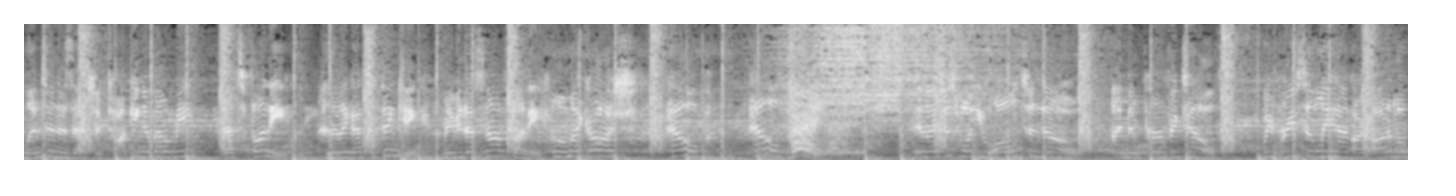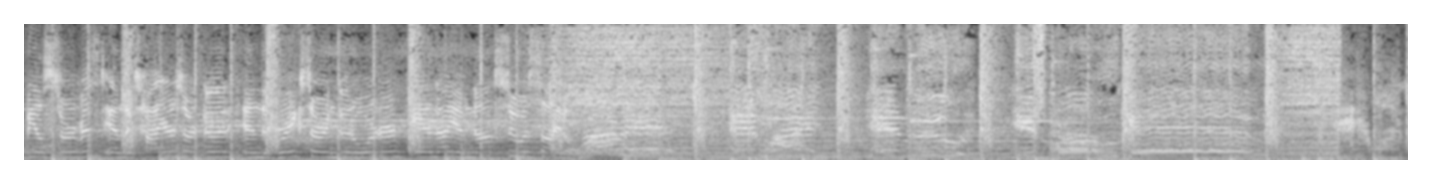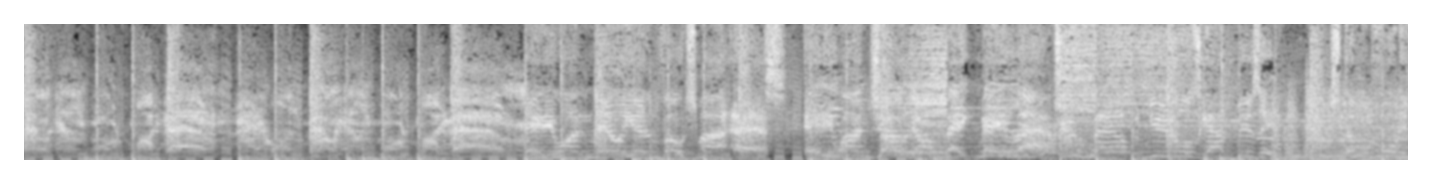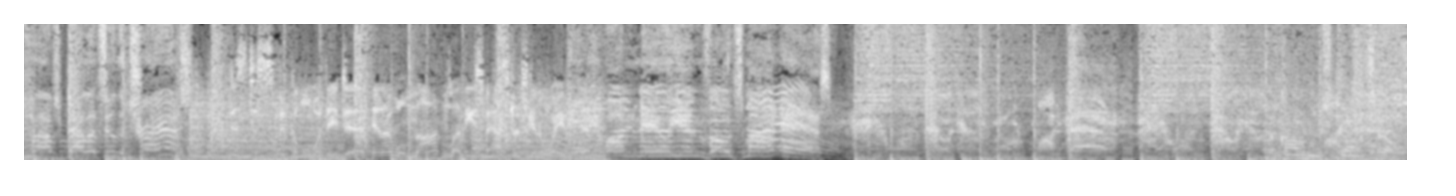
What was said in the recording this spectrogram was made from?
Clinton is actually talking about me? That's funny. And then I got to thinking, maybe that's not funny. Oh my gosh, help, help. Hey! And I just want you all to know I'm in perfect health. We've recently had our one don't make me laugh. Two mountain mules got busy, stuffing 45s ballots in the trash. It is despicable what they did, and I will not let these bastards get away with it. One million votes my ass. Our economy is strong as hell.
